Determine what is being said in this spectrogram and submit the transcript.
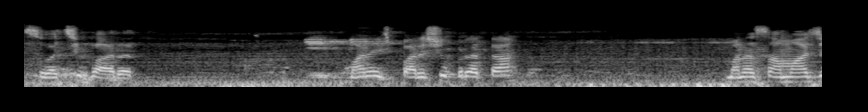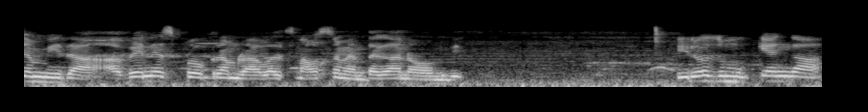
స్వచ్ఛ భారత్. మన పరిశుభ్రత మన సమాజం మీద అవేర్నెస్ ప్రోగ్రాం రావాల్సిన అవసరం ఎంతగానో ఉంది. ఈరోజు ముఖ్యంగా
